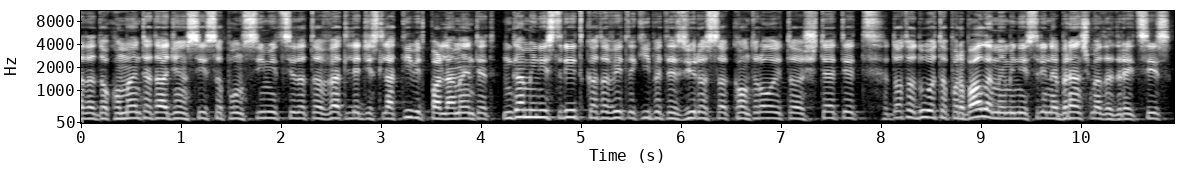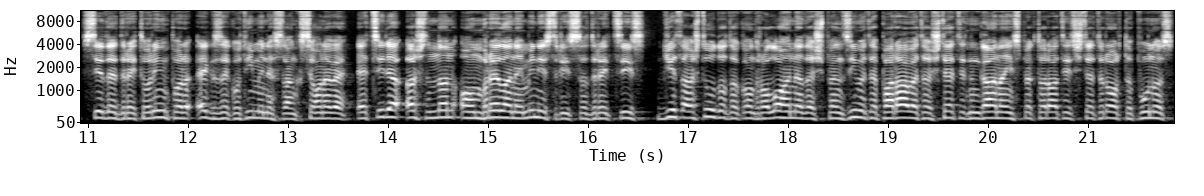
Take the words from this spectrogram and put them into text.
edhe dokumentet e Agjencisë së Punësimit si dhe të vetë legjislativit parlamentit. Nga ministritë, këtë vit ekipet e Zyrës së Kontrollit të Shtetit do të duhet të përballen me Ministrinë e Brendshme dhe Drejtësisë, si dhe Drejtorinë për Ekzekutimin e Sanksioneve, e cila është nën ombrellën e Ministrisë së Drejtësisë. Gjithashtu do të kontrollohen edhe shpenzimet e parave të shtetit nga ana e Inspektoratit Shtetëror të Punës,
